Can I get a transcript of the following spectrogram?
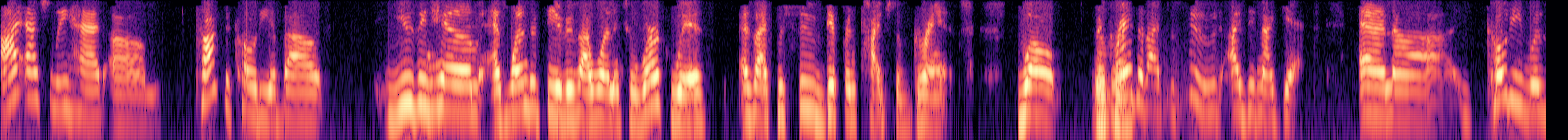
I actually had um, talked to Cody about using him as one of the theaters I wanted to work with as I pursued different types of grants. Well, the Okay. grant that I pursued, I did not get. And uh Cody was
